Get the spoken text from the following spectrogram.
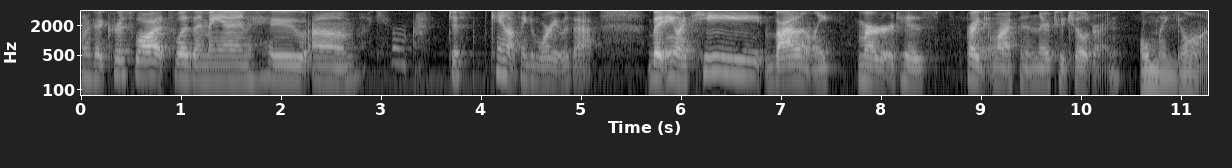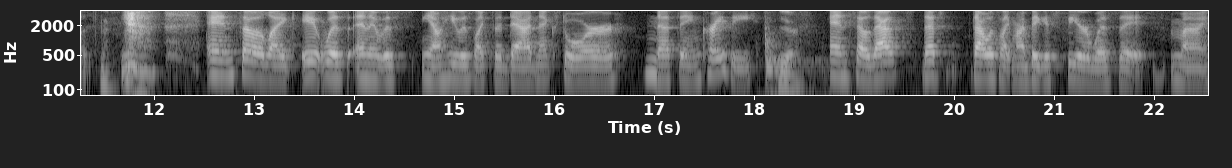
Okay, Chris Watts was a man who um I can't remember, just cannot think of where he was at. But anyways, he violently murdered his pregnant wife and their two children. Oh my god. Yeah. And so like it was and it was, you know, he was like the dad next door, nothing crazy. yeah. And so that's that's that was like my biggest fear was that my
